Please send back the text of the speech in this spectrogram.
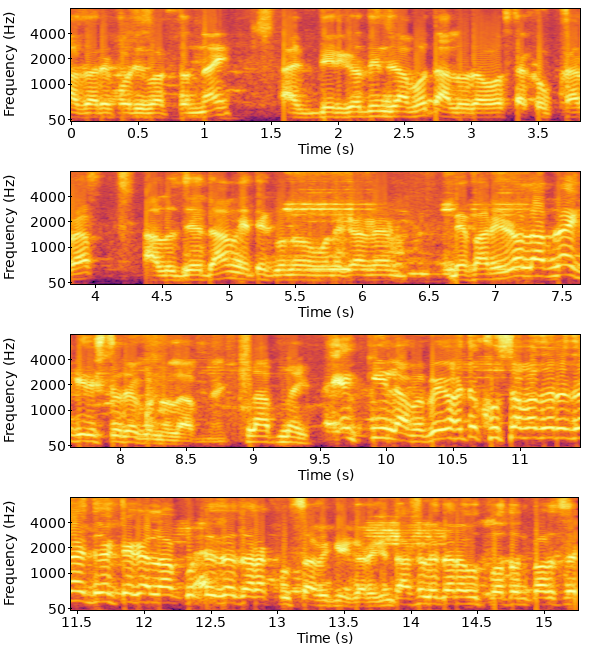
বাজারে পরিবর্তন নাই। আর দীর্ঘদিন যাবত আলুর অবস্থা খুব খারাপ। আলু যে দাম এতে কোনো মনে করেন ব্যাপারীরও লাভ নাই গৃহস্থেরও কোনো লাভ নাই। লাভ নাই। কি লাভ হবে? হয়তো খুচরা বাজারে যায় দু এক টাকা লাভ করতে যায় যারা খুচরা বিক্রি করে। কিন্তু আসলে যারা উৎপাদন করছে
